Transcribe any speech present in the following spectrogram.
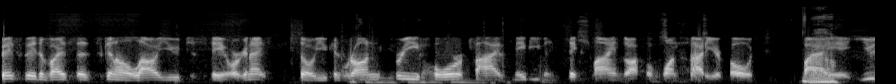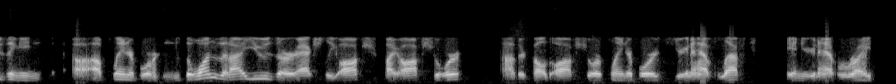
basically a device that's going to allow you to stay organized. So you can run three, four, five, maybe even six lines off of one side of your boat by wow. using uh, a planer board. And the ones that I use are actually off by offshore. Uh, they're called offshore planer boards. You're going to have left and you're going to have right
